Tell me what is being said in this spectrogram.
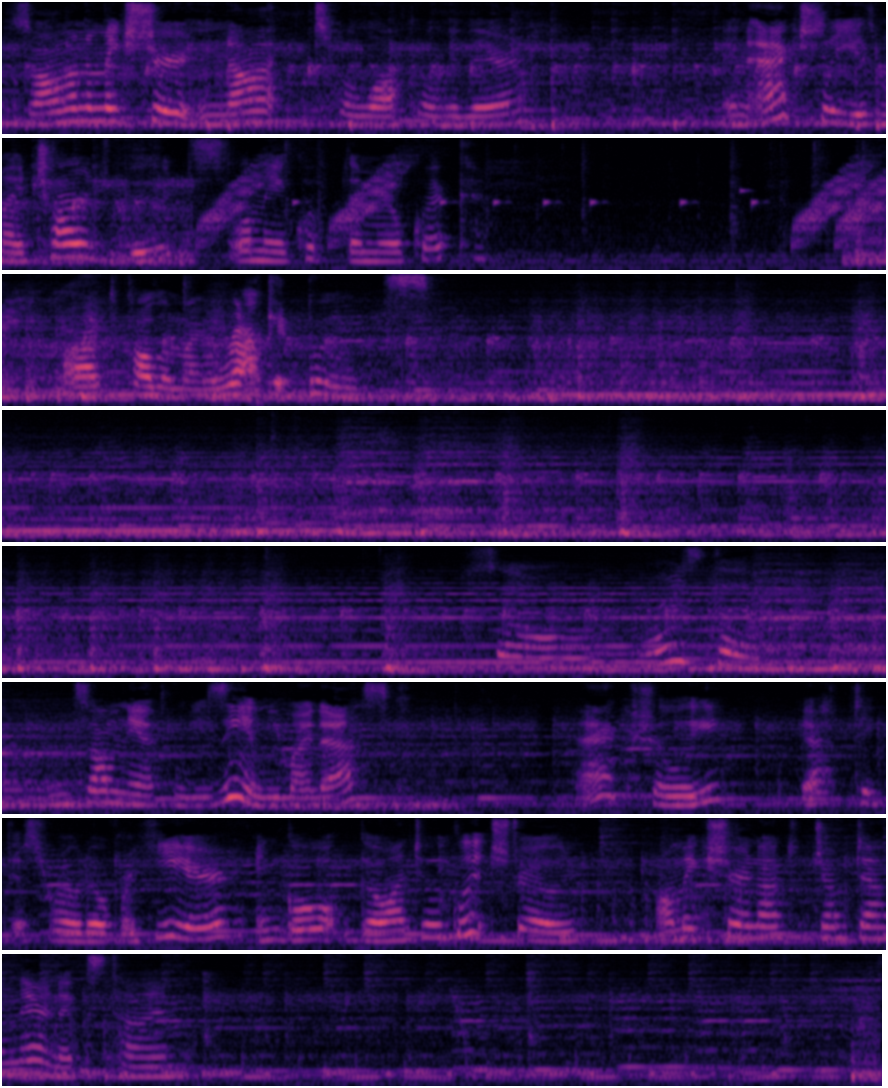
So I'm gonna make sure not to walk over there. And actually use my charge boots. Let me equip them real quick. I like to call them my rocket boots. So, where's the Insomniac Museum, you might ask? Actually, you have to take this road over here and go go onto a glitched road. I'll make sure not to jump down there next time.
